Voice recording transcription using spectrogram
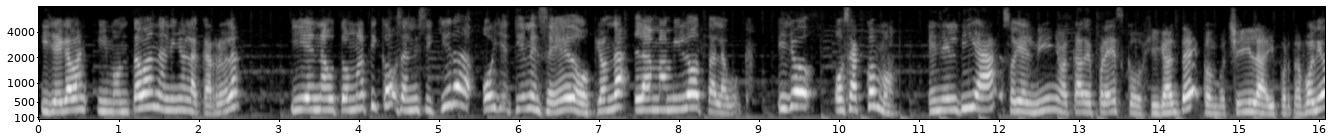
y llegaban y montaban al niño en la carreola y en automático, o sea, ni siquiera, oye, tiene sed o qué onda, la mamilota a la boca. Y yo, o sea, ¿cómo? En el día soy el niño acá de fresco, gigante, con mochila y portafolio,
